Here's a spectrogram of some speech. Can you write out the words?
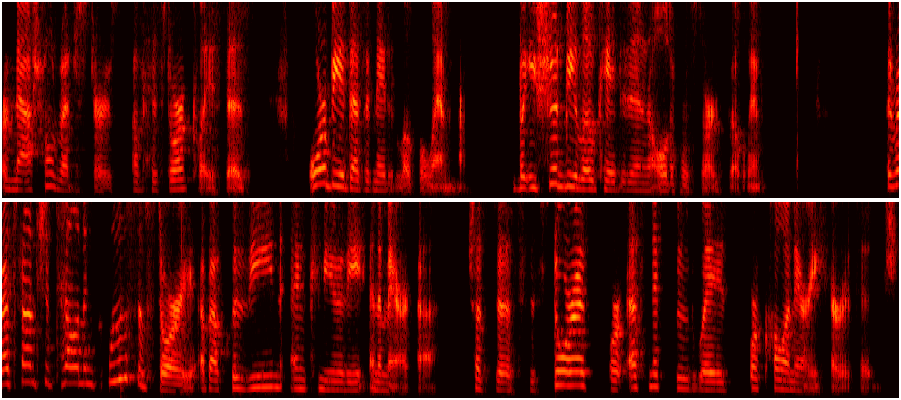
or national registers of historic places or be a designated local landmark, but you should be located in an older historic building. The restaurant should tell an inclusive story about cuisine and community in America, such as historic or ethnic foodways or culinary heritage.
